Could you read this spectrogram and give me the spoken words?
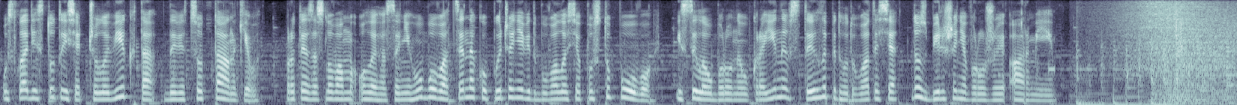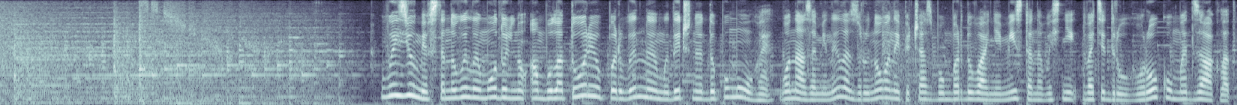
у складі 100 тисяч чоловік та 900 танків. Проте, за словами Олега Сенігубова, це накопичення відбувалося поступово, і Сили оборони України встигли підготуватися до збільшення ворожої армії. В Ізюмі встановили модульну амбулаторію первинної медичної допомоги. Вона замінила зруйнований під час бомбардування міста навесні 22-го року медзаклад.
